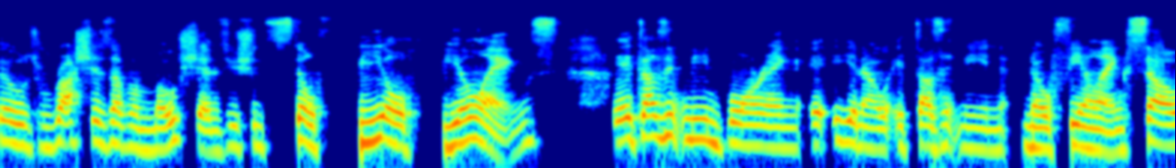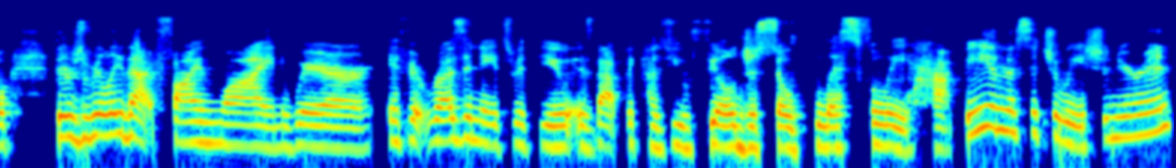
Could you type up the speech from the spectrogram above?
those rushes of emotions. You should still feel feelings. It doesn't mean boring. It, you know, it doesn't mean no feeling. So there's really that fine line where if it resonates with you, is that because you feel just so blissfully happy in the situation you're in?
